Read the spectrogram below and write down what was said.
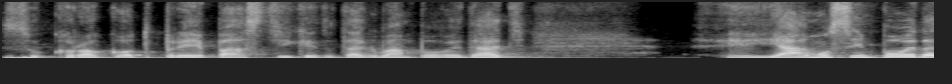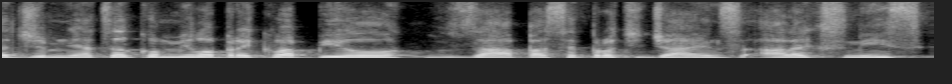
sú krok od priepasti, keď to tak mám povedať. Ja musím povedať, že mňa celkom milo prekvapil v zápase proti Giants Alex Smith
